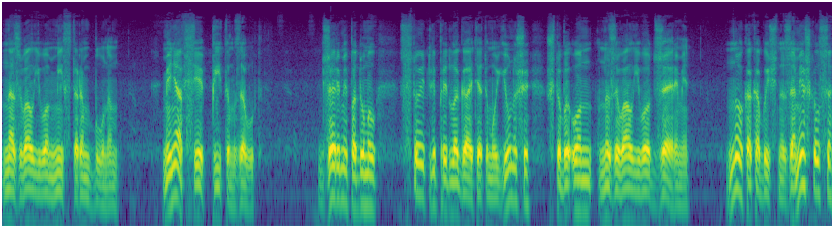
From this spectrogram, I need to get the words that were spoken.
назвал его мистером Буном. «Меня все Питом зовут». Джереми подумал, стоит ли предлагать этому юноше, чтобы он называл его Джереми. Но, как обычно, замешкался,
